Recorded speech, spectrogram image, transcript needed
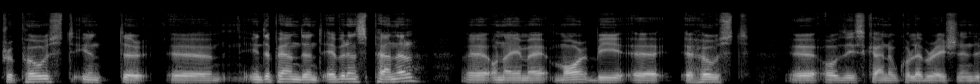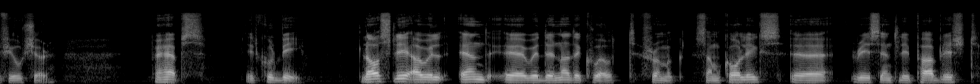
proposed independent evidence panel on AMR be a host of this kind of collaboration in the future? Perhaps it could be. Lastly, I will end with another quote from some colleagues recently published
